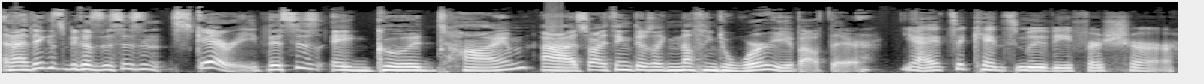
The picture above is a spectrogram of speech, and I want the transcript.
And I think it's because this isn't scary. This is a good time. Uh, so I think there's like nothing to worry about there. Yeah, it's a kids movie for sure.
